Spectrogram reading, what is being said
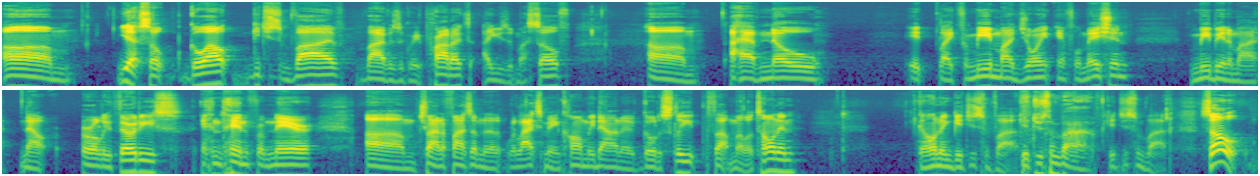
um, yeah. So go out, get you some Vyv. Vyv is a great product. I use it myself. Um, I have no, it like for me my joint inflammation, me being in my now early 30s, and then from there, um, trying to find something to relax me and calm me down and go to sleep without melatonin. Go on and get you some Vyv. Get you some vibe. Get you some vibe. So,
